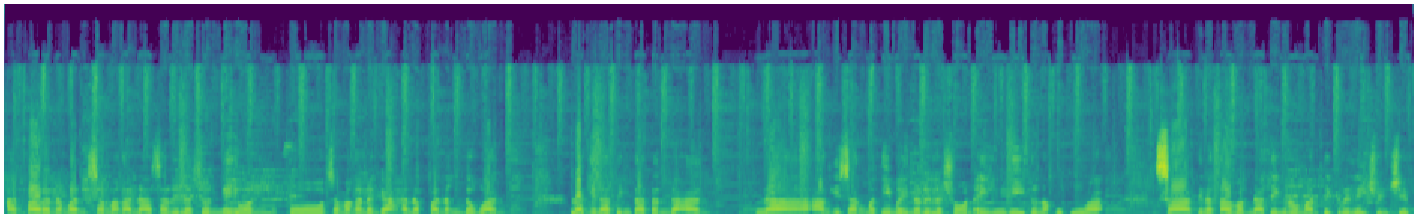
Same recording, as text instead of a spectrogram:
At para naman sa mga nasa relasyon ngayon o sa mga naghahanap pa ng dawan, lagi nating tatandaan na ang isang matibay na relasyon ay hindi ito nakukuha sa tinatawag nating romantic relationship.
